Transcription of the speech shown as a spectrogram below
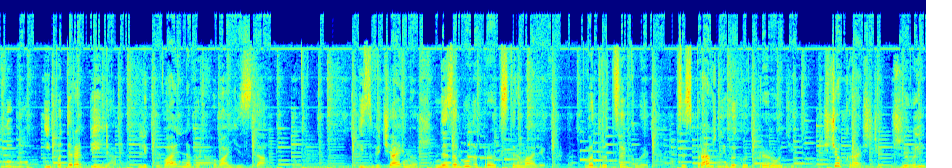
клубу іпотерапія лікувальна верхова їзда. І, звичайно ж, не забули про екстремалів. Квадроцикли це справжній виклик природі. Що краще, живий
